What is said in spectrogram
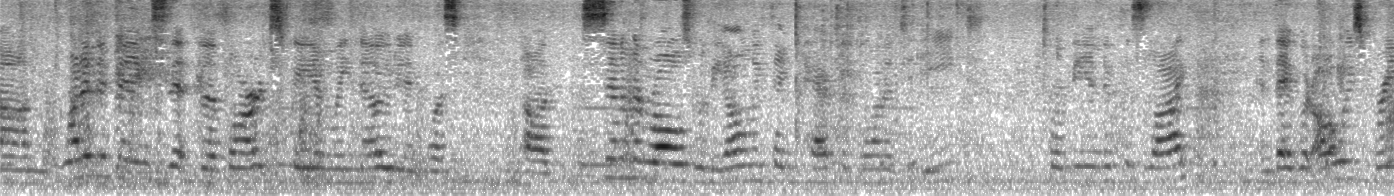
Um, one of the things that the Barnes family noted was uh, cinnamon rolls were the only thing Patrick wanted to eat toward the end of his life, and they would always bring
